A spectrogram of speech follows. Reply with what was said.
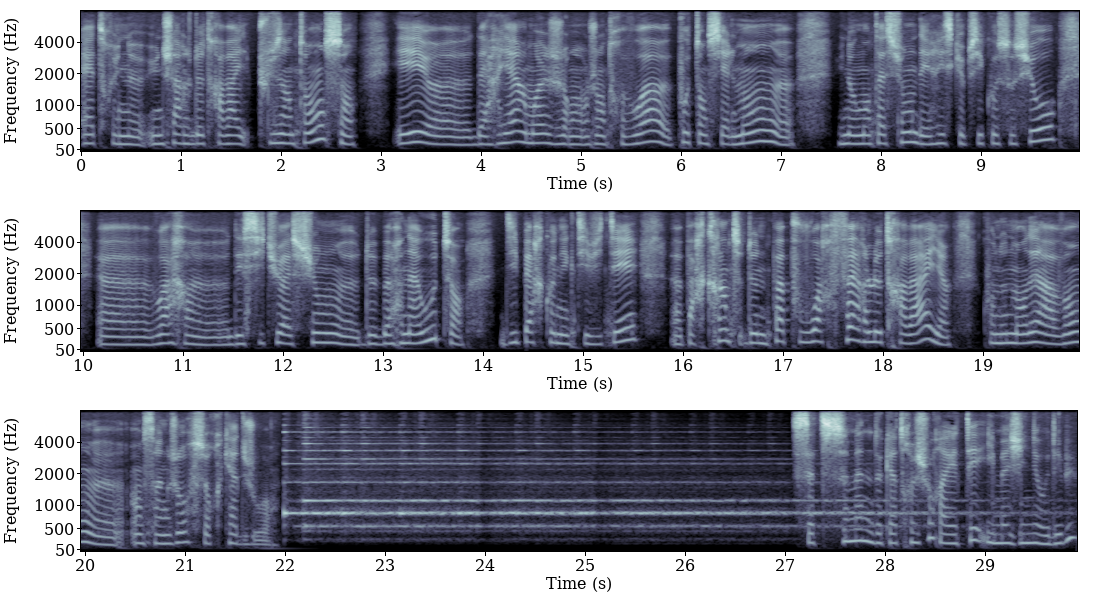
être une, charge de travail plus intense. Et euh, derrière, moi, j'entrevois potentiellement une augmentation des risques psychosociaux, voire des situations de burn-out, d'hyperconnectivité, par crainte de ne pas pouvoir faire le travail qu'on nous demandait avant en cinq jours sur quatre jours. Cette semaine de quatre jours a été imaginée au début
